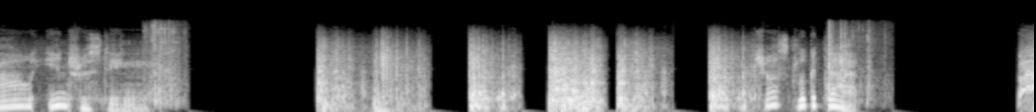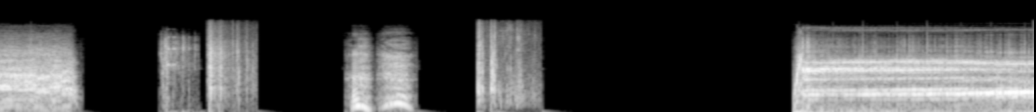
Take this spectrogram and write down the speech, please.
How interesting. Just look at that. Ah!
